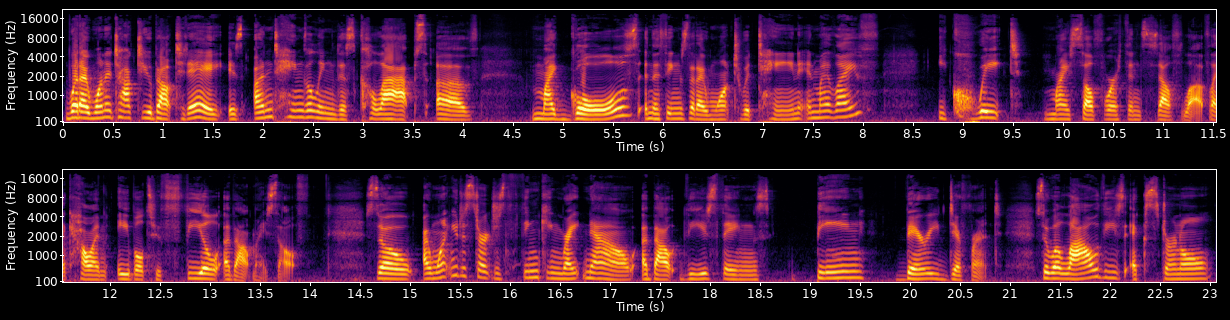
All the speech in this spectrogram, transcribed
what I want to talk to you about today is untangling this collapse of my goals and the things that I want to attain in my life equate my self worth and self love, like how I'm able to feel about myself. So I want you to start just thinking right now about these things being very different. So allow these external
